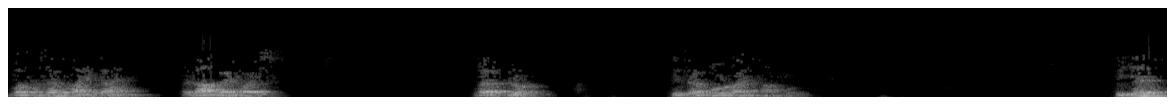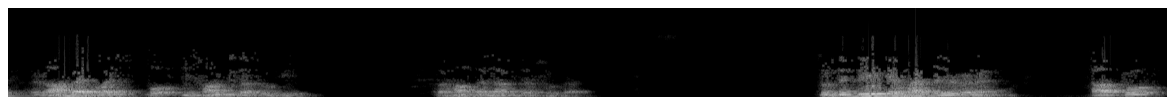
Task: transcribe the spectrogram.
وسوسہ کے کیا ہے؟ رانگ ایڈوائس غلط رخ کی طرح موڑنا انسان کو۔ تو یہ رانگ ایڈوائس وہ انسان کی طرف ہوتی ہے اور ہم اللہ کی طرف ہوتا ہے۔ تو زندگی کے ہر تجربے میں آپ کو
